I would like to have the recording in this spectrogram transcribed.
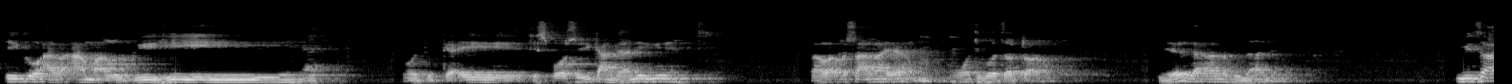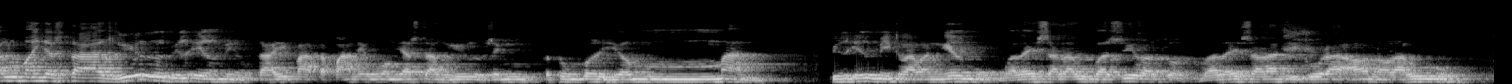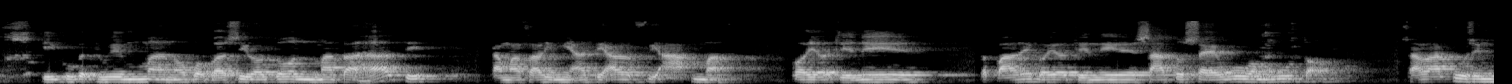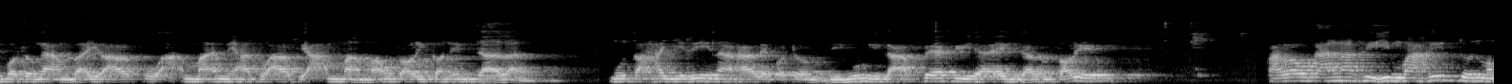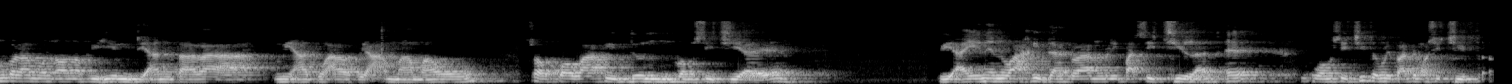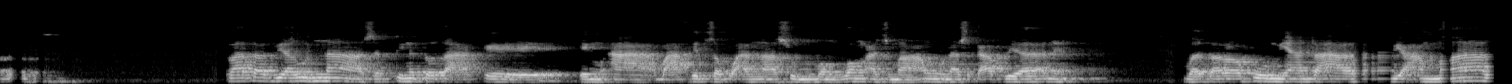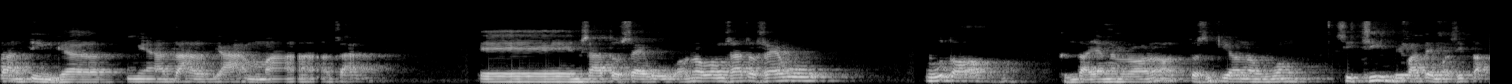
iku al amalu bihi. Untuk kayak disposisi kandani ini bawa ke sana ya mau dibaca tok ya enggak ada gunanya Misal yastaghil bil ilmi utawi patepane wong yastaghil sing ketungkul ya man. Bil ilmi kelawan ilmu walai salahu basiratun walai salan iku ra ana lahu. Iku kedue man apa basiratun? Mata hati kama salimi ati alfi a'ma. Kaya dene tepane kaya dene 100.000 wong buta Salaku sing padha ngambah ya alku amani atu alfi amma mau tarikon ing dalan. Mutahayyirina hale padha bingungi kabeh ya ing dalem tarik. Kalau kana fihim wahidun mongko lamun ana fihim di antara mi'atu alfi amma mau sapa wahidun wong siji ae. Bi ainin wahidah kan mripat siji lah. Eh wong siji to mripate mok siji. Lata biauna sepi ngetotake ing a wakit sapa anasum wong-wong ajmau nas kabehane Wataraku miata alfi amal dan tinggal miata alfi amal ing satu sewu. Ana wong satu sewu uta gentayangan rono terus iki ana wong siji lipate mok sitok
